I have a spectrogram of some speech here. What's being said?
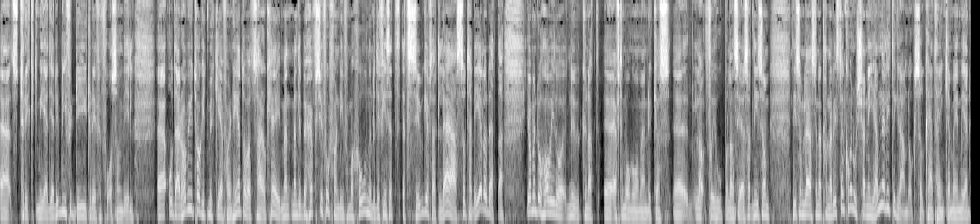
Eh, tryckt media, det blir för dyrt och det är för få som vill. Eh, och där har vi ju tagit mycket erfarenhet av att så här, okej, men, men det behövs ju fortfarande informationen och det finns ett, ett sug efter att läsa och ta del av detta. Ja, men då har vi då nu kunnat eh, efter många år lyckas eh, få ihop och lansera. Så att ni som, ni som läser Nationalisten kommer nog känna igen er lite grann också, kan jag tänka mig, med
